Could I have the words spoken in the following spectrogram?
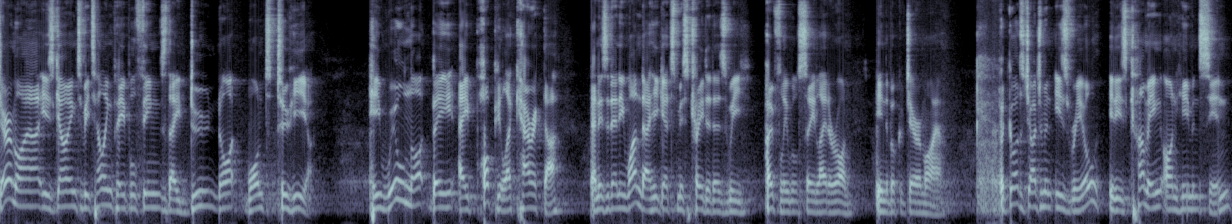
Jeremiah is going to be telling people things they do not want to hear. He will not be a popular character, and is it any wonder he gets mistreated, as we hopefully will see later on in the book of Jeremiah? But God's judgment is real, it is coming on human sin,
